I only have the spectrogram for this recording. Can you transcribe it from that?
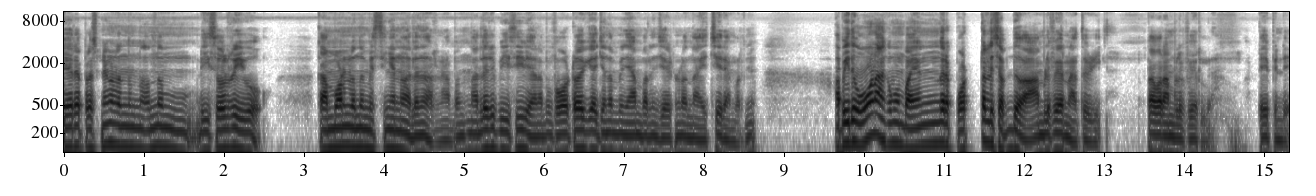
വേറെ പ്രശ്നങ്ങളൊന്നും ഒന്നും ഡീസോൾഡർ ചെയ്യുവോ കമ്പോണന്റ് ഒന്നും മിസ്സിങ് ഒന്നും അല്ലെന്ന് പറഞ്ഞു. അപ്പം നല്ലൊരു പി സി ബി ആണ്. അപ്പം ഫോട്ടോ ഒക്കെ അയച്ചു തന്നപ്പോൾ ഞാൻ പറഞ്ഞു ചേട്ടനോട് ഒന്ന് അയച്ചു തരാൻ പറഞ്ഞു. അപ്പോൾ ഇത് ഓൺ ആക്കുമ്പോൾ ഭയങ്കര പൊട്ടൽ ശബ്ദമാണ് ആംപ്ലിഫയറിനകത്ത് വഴി. പവർ ആംപ്ലിഫയറിൽ ടേപ്പിന്റെ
